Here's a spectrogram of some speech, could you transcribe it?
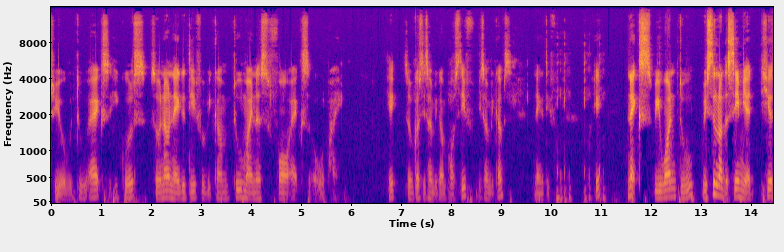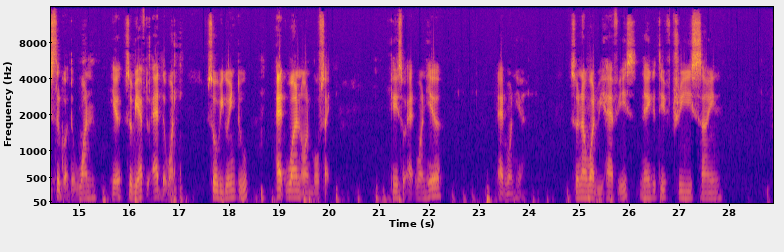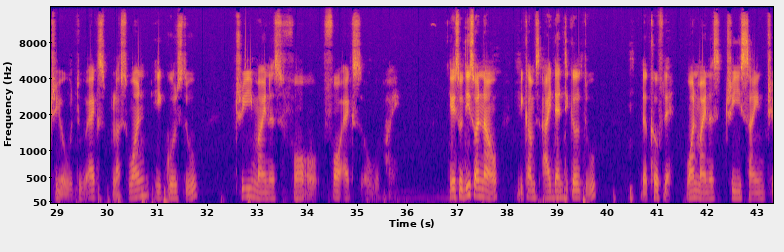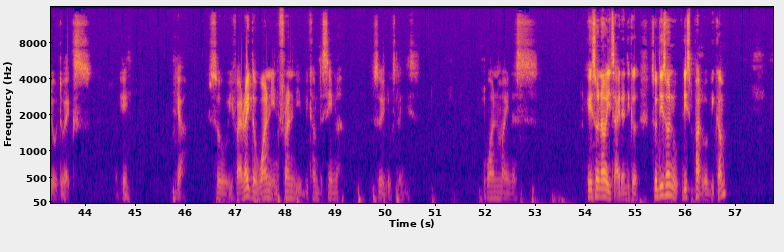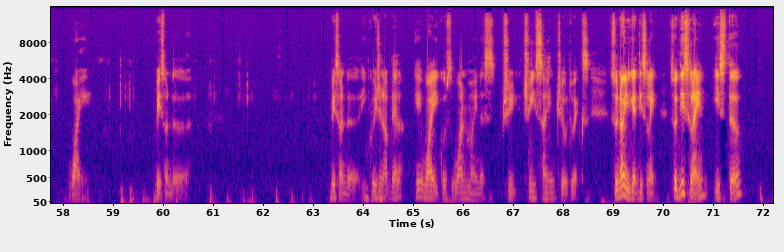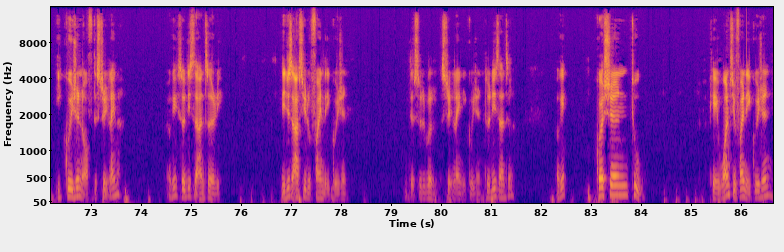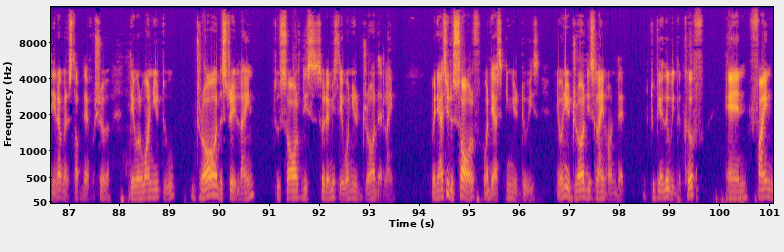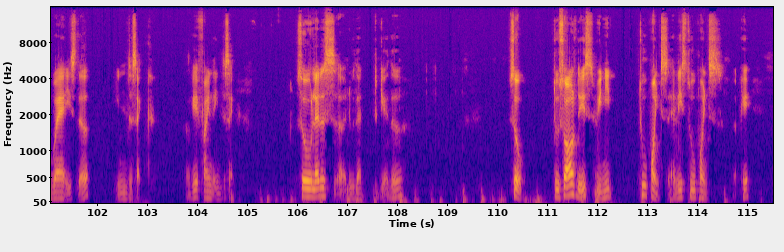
3 over 2x equals so now negative will become 2 minus 4x over pi. Okay so because this one become positive this one becomes negative. Okay next we want to we're still not the same yet here still got the 1 here so we have to add the 1 so we're going to add 1 on both sides okay so add 1 here add 1 here. So now what we have is negative 3 sine 3 over 2x plus 1 equals to 3 minus 4 4x over pi. Okay so this one now becomes identical to the curve there. 1 minus 3 sine 3 over 2x okay? Yeah. So if I write the 1 in front it becomes the same lah. So it looks like this. 1 minus. Okay so now it's identical. So this one this part will become y based on the based on the equation up there okay y equals to 1 minus 3 3 sine 302x so now you get this line. So this line is the equation of the straight line okay so this is the answer already. They just ask you to find the equation. The suitable straight line equation. So this answer okay question 2 okay once you find the equation they're not going to stop there for sure. They will want you to draw the straight line to solve this. So that means they want you to draw that line. When they ask you to solve what they're asking you to do is they want you to draw this line on that together with the curve and find where is the intersect. Okay find the intersect. So let us uh, do that together. So to solve this we need two points at least two points. Okay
